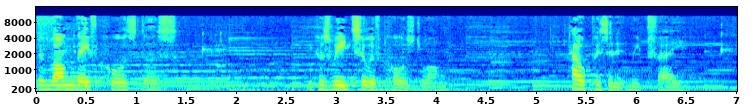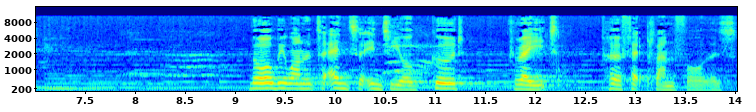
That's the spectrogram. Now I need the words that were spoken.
the wrong they've caused us. Because we too have caused wrong. Help us in it, we pray. Lord, we wanted to enter into your good, great, perfect plan for us.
